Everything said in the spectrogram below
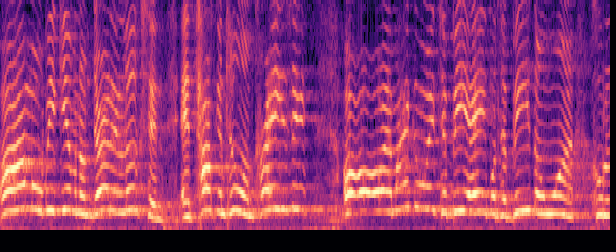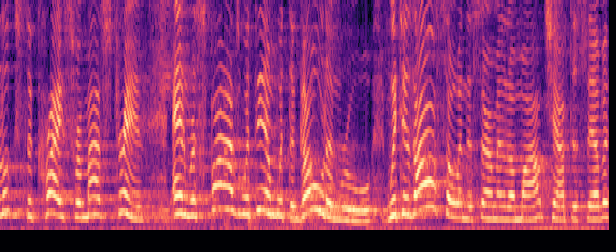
Or I'm going to be giving them dirty looks and, and talking to them crazy? Or, or, or, am I going to be able to be the one who looks to Christ for my strength and responds with them with the golden rule, which is also in the Sermon on the Mount, chapter 7,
